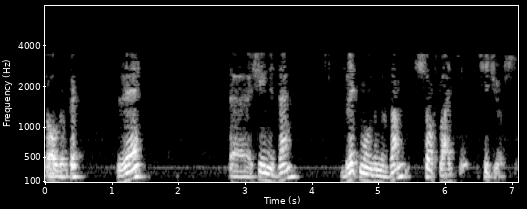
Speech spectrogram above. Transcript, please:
Doldurduk. Ve e, şeyimizden Black modumuzdan Soft Light'ı seçiyoruz.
